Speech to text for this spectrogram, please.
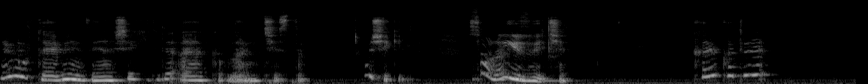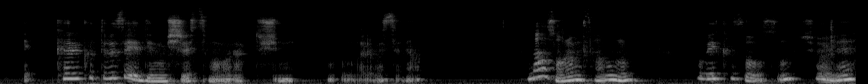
yumurtaya benzeyen şekilde ayakkabılarını çizdim. Bu şekilde. Sonra yüzü için. Karikatüre e, karikatürize edilmiş resim olarak düşünün bunları mesela. Daha sonra mesela bunun bu bir kız olsun. Şöyle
